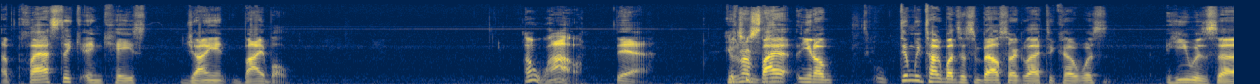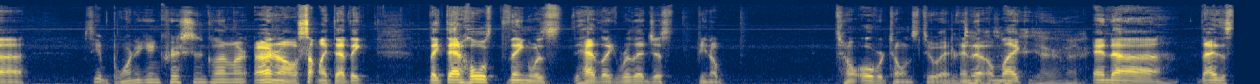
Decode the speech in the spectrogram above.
a plastic encased giant Bible. Oh wow! Yeah. Because remember. Bi- you know, didn't we talk about this in Battlestar Galactica? Was he was uh was he a born again Christian, Glen? Lar- I don't know, something like that. They like that whole thing was had like religious, you know, to- overtones to it, and I'm like, yeah, and uh, that is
